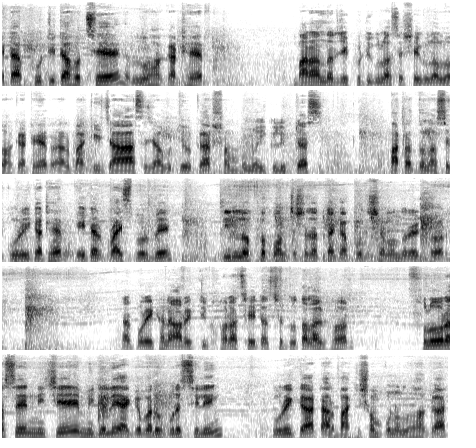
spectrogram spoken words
এটা খুঁটিটা হচ্ছে লোহা কাঠের। বারান্দার যে খুঁটিগুলো আছে, সেগুলো লোহা কাঠের। আর বাকি যা আছে যাবতীয় কাঠ, সম্পূর্ণ ইকুলিপটাস পাটাতন আছে কোরই কাঠের। এটার প্রাইস পড়বে তিন লক্ষ পঞ্চাশ হাজার টাকা, পঁচিশা বন্দরের ঘর। তারপরে এখানে আরও একটি ঘর আছে, এটা হচ্ছে দোতলা ঘর। ফ্লোর আছে নিচে, মিডলে একেবারে উপরে সিলিং কুড়ি কাঠ আর বাকি সম্পূর্ণ লোহা কাঠ।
